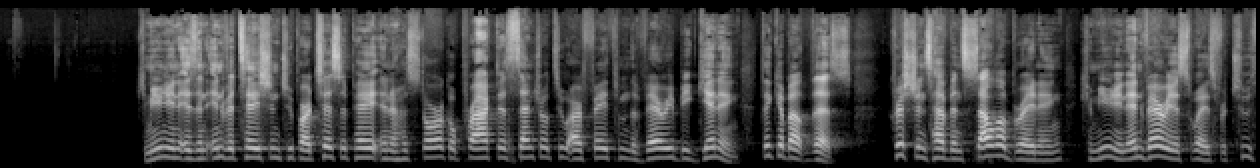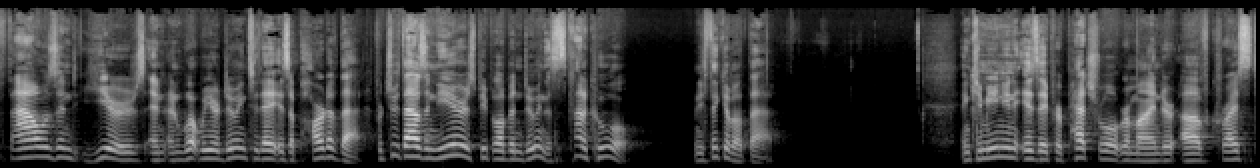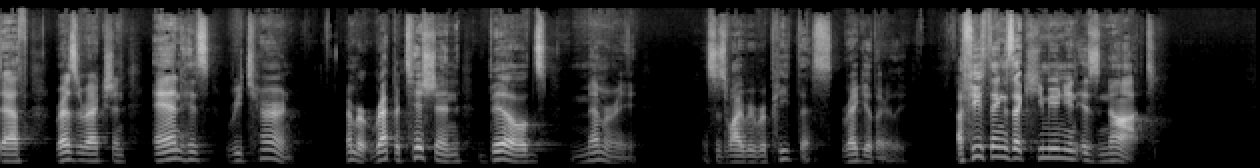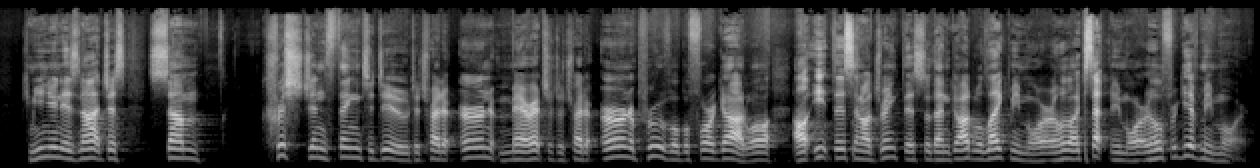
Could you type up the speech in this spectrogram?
Communion is an invitation to participate in a historical practice central to our faith from the very beginning. Think about this Christians have been celebrating communion in various ways for 2,000 years, and, and what we are doing today is a part of that. For 2,000 years, people have been doing this. It's kind of cool when you think about that. And communion is a perpetual reminder of Christ's death, resurrection, and his return. Remember, repetition builds memory. This is why we repeat this regularly. A few things that communion is not. Communion is not just some Christian thing to do to try to earn merit or to try to earn approval before God. Well, I'll eat this and I'll drink this so then God will like me more, or He'll accept me more, or He'll forgive me more.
